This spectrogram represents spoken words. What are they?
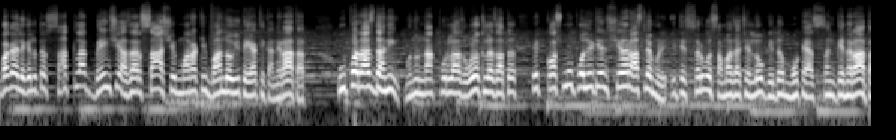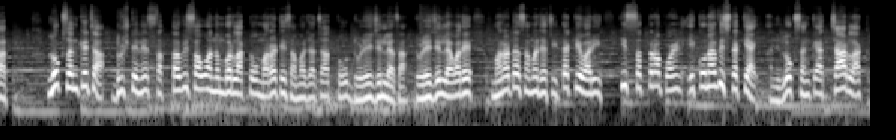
बघायला गेलं तर सात लाख ब्याऐंशी हजार सहाशे मराठी बांधव इथे या ठिकाणी राहतात. उपराजधानी म्हणून नागपूरला आज ओळखलं जातं. एक कॉस्मोपॉलिटियन शहर असल्यामुळे इथे सर्व समाजाचे लोक इथं मोठ्या संख्येने राहतात. लोकसंख्येच्या दृष्टीने सत्तावीसावा नंबर लागतो मराठी समाजाचा तो धुळे जिल्ह्याचा. धुळे जिल्ह्यामध्ये मराठा समाजाची टक्केवारी ही सतरा पॉईंट एकोणावीस टक्के आहे आणि लोकसंख्या चार लाख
